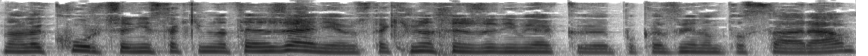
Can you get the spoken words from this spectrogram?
no ale kurczę, nie z takim natężeniem, z takim natężeniem jak e, pokazuje nam to Sara,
